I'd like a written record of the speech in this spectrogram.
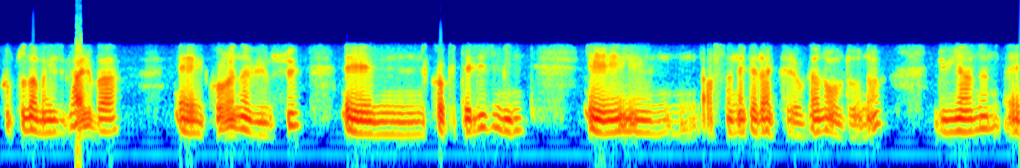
kurtulamayız. Galiba e, koronavirüsü e, kapitalizmin e, aslında ne kadar kırılgan olduğunu, dünyanın e,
